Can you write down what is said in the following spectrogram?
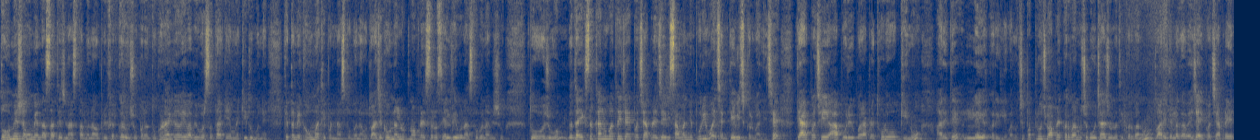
તો હંમેશા હું મેંદા સાથે જ નાસ્તા બનાવવા પ્રિફર કરું છું. પરંતુ ઘણા એવા વ્યુવર્સ હતા કે એમણે કીધું મને કે તમે ઘઉંમાંથી પણ નાસ્તો બનાવો. તો આજે ઘઉંના લોટનો આપણે સરસ હેલ્ધી એવો નાસ્તો બનાવીશું. તો જુઓ, બધા એક સરખા લુવા થઈ જાય, પછી આપણે જેવી સામાન્ય પૂરી હોય છે ને તેવી જ કરવાની છે. ત્યાર પછી આ પૂરી ઉપર આપણે થોડું ઘીનું આ રીતે લેયર કરી લેવાનું છે. પતલું જ આપણે કરવાનું છે, બહુ ઝાઝું નથી કરવાનું, તો આ રીતે લગાવાઈ જાય. પછી આપણે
